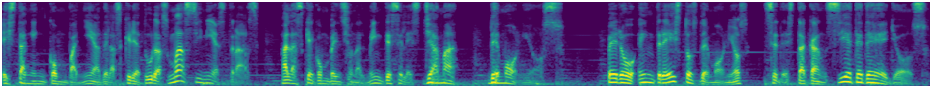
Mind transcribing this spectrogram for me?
están en compañía de las criaturas más siniestras, a las que convencionalmente se les llama demonios. Pero entre estos demonios se destacan siete de ellos.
